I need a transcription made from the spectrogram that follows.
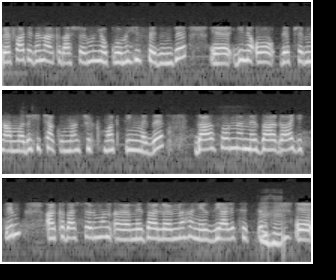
vefat eden arkadaşlarımın yokluğunu hissedince e, yine o depremin anları hiç aklımdan çıkmak bilmedi. Daha sonra mezarlığa gittim. Arkadaşlarımın e, mezarlarını hani ziyaret ettim. E,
